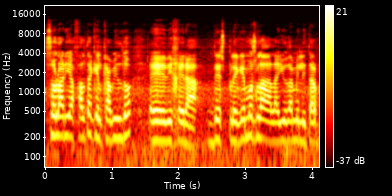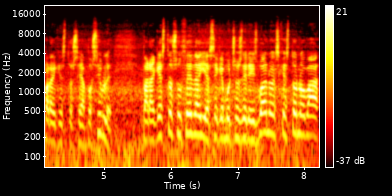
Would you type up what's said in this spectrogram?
solo haría falta que el Cabildo eh, dijera despleguemos la, la ayuda militar para que esto sea posible. Para que esto suceda, ya sé que muchos diréis, bueno, es que esto no va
